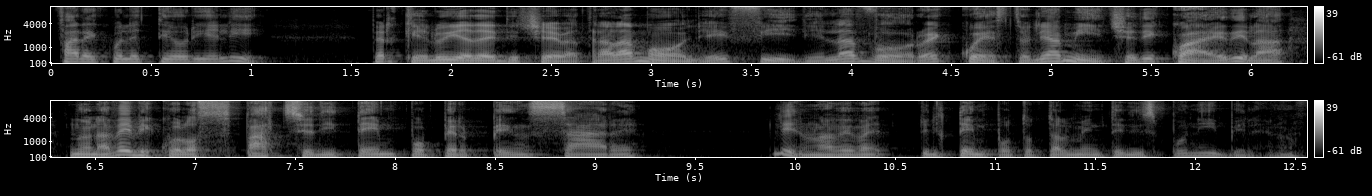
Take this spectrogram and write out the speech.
fare quelle teorie lì perché lui diceva tra la moglie, i figli, il lavoro e questo, gli amici di qua e di là, non avevi quello spazio di tempo per pensare. Lì non aveva il tempo totalmente disponibile. No?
